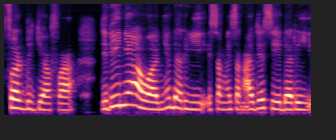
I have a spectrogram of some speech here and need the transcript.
for the Java. Jadi ini awalnya dari iseng-iseng aja sih dari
